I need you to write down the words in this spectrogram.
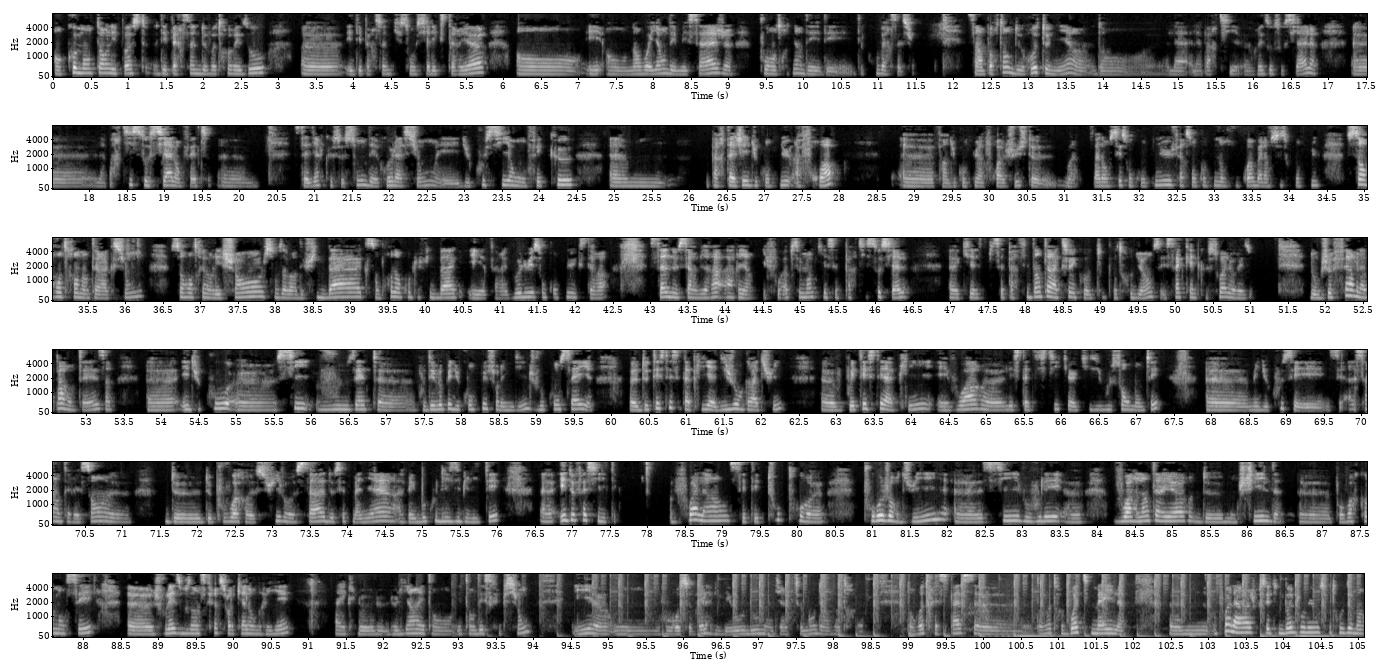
en commentant les posts des personnes de votre réseau et des personnes qui sont aussi à l'extérieur en, et en envoyant des messages pour entretenir des, des, des conversations. C'est important de retenir dans la, la partie euh, réseau social, euh, la partie sociale en fait. Euh, c'est-à-dire que ce sont des relations et du coup si on fait que partager du contenu à froid, euh, enfin du contenu à froid, juste euh, voilà, balancer son contenu, faire son contenu dans son coin, balancer son contenu sans rentrer en interaction, sans rentrer dans l'échange, sans avoir des feedbacks, sans prendre en compte le feedback et faire évoluer son contenu, etc. Ça ne servira à rien. Il faut absolument qu'il y ait cette partie sociale, euh, qu'il y ait cette partie d'interaction avec votre, votre audience, et ça quel que soit le réseau. Donc je ferme la parenthèse. Euh, et du coup, euh, si vous êtes, euh, vous développez du contenu sur LinkedIn, je vous conseille de tester cette appli à 10 jours gratuits. vous pouvez tester l'appli et voir les statistiques qui vous sont remontées. mais du coup, c'est assez intéressant de, de, pouvoir suivre ça de cette manière avec beaucoup de lisibilité et de facilité. Voilà, c'était tout pour, pour aujourd'hui. Euh, si vous voulez euh, voir l'intérieur de mon shield euh, pour voir comment c'est, je vous laisse vous inscrire sur le calendrier. Avec le, lien est en, est en description et on, vous recevrez la vidéo Loom directement dans votre dans votre espace, dans votre boîte mail. voilà, je vous souhaite une bonne journée, on se retrouve demain.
